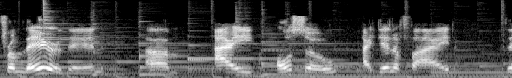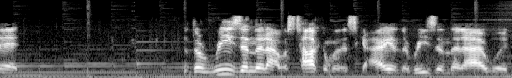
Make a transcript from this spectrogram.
From there, then, um, I also identified that the reason that I was talking with this guy and the reason that I would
